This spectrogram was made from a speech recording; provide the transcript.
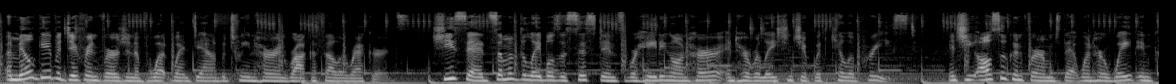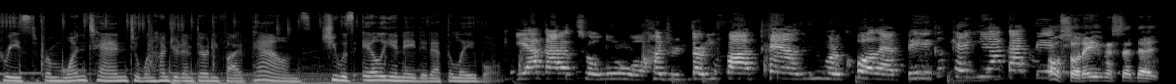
Amil gave a different version of what went down between her and Roc-A-Fella Records. She said some of the label's assistants were hating on her and her relationship with Killah Priest. And she also confirmed that when her weight increased from 110 to 135 pounds, she was alienated at the label. Yeah, I got up to a little 135 pounds, if you want to call that big. Okay, yeah, I got there. Oh, so they even said that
